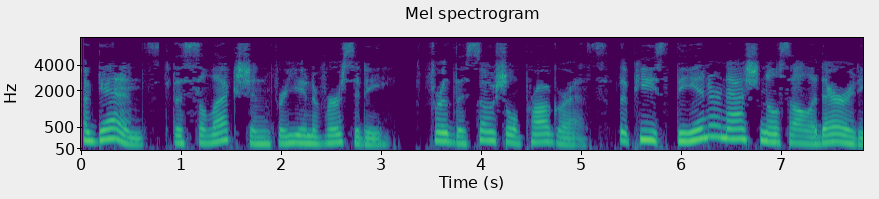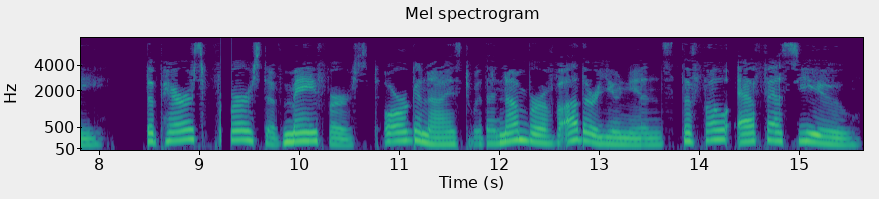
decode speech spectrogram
against the selection for university, for the social progress, the peace, the international solidarity, the Paris 1st of May 1st, organized with a number of other unions, the FO, FSU,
